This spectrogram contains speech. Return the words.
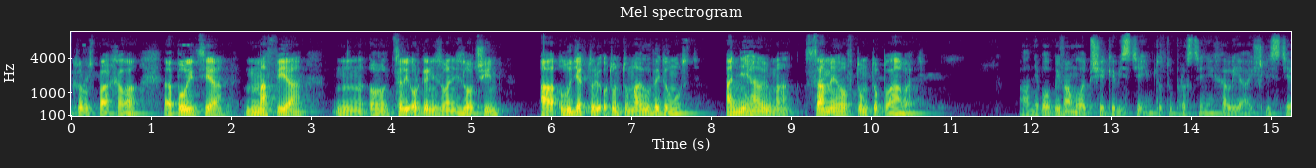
ktorú spáchala e, policia, mafia, celý organizovaný zločin a ľudia, ktorí o tomto majú vedomosť. A nehajú ma samého v tomto plávať. Ale nebol by vám lepšie, keby ste im to tu proste nechali a išli ste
